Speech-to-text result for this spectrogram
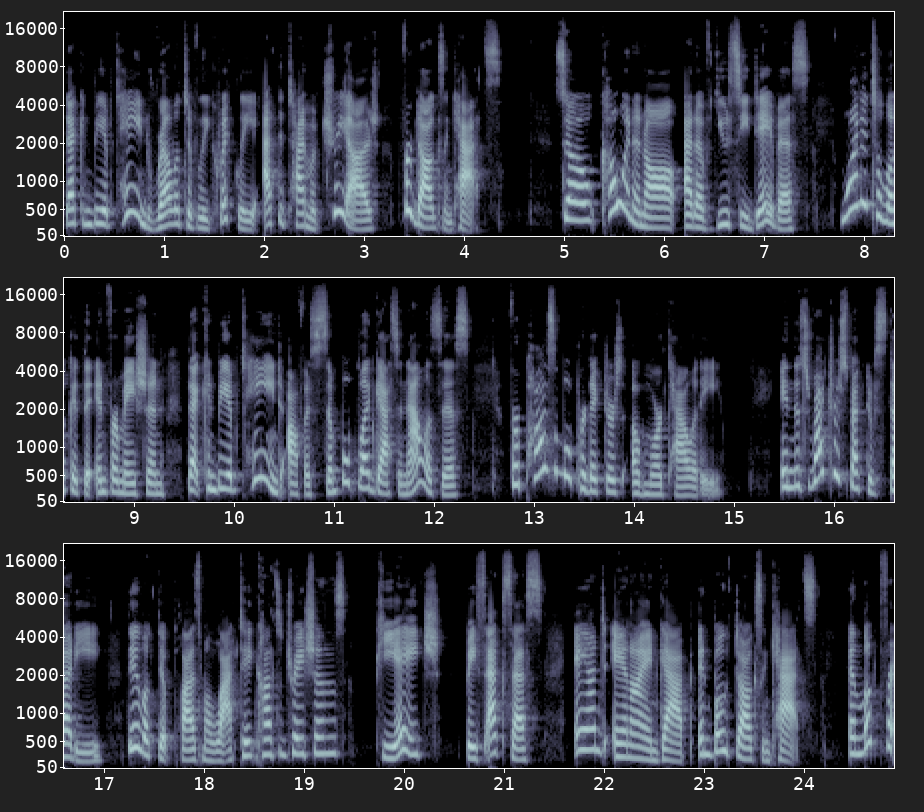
that can be obtained relatively quickly at the time of triage for dogs and cats. So, Kohen and all out of UC Davis wanted to look at the information that can be obtained off a simple blood gas analysis for possible predictors of mortality. In this retrospective study, they looked at plasma lactate concentrations, pH, base excess, and anion gap in both dogs and cats, and looked for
